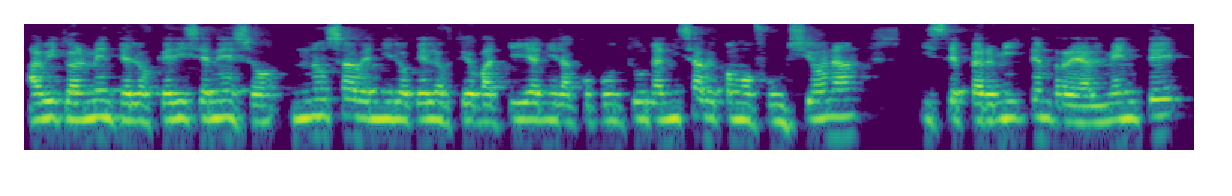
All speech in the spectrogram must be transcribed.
habitualmente los que dicen eso no saben ni lo que es la osteopatía, ni la acupuntura, ni saben cómo funcionan y se permiten realmente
